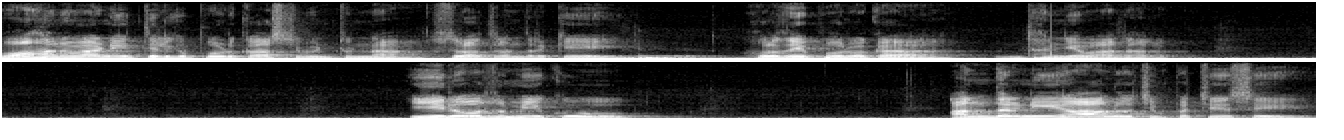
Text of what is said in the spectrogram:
మోహనవాణి తెలుగు పోడ్కాస్ట్ వింటున్న శ్రోతలందరికీ హృదయపూర్వక ధన్యవాదాలు. ఈరోజు మీకు అందరినీ ఆలోచింపచేసే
